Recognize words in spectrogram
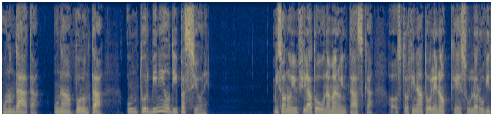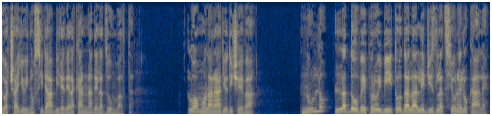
un'ondata, una volontà, un turbinio di passioni. Mi sono infilato una mano in tasca, ho strofinato le nocche sul ruvido acciaio inossidabile della canna della Zumwalt. L'uomo alla radio diceva nullo laddove proibito dalla legislazione locale.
